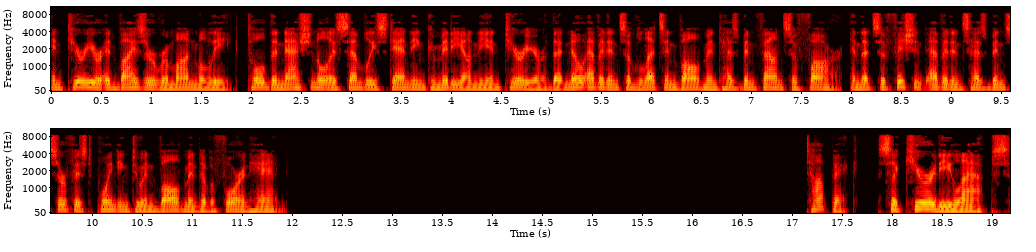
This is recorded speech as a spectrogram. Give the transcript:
Interior Advisor Rahman Malik told the National Assembly Standing Committee on the Interior that no evidence of Let's involvement has been found so far, and that sufficient evidence has been surfaced pointing to involvement of a foreign hand. Security lapse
